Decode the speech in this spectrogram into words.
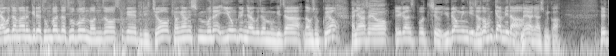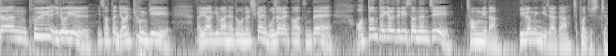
야구장 가는 길의 동반자 두 분 먼저 소개해드리죠. 경향신문의 이용균 야구 전문 기자 나오셨고요. 안녕하세요. 일간스포츠 유병민 기자도 함께합니다. 네, 안녕하십니까. 일단 토요일, 일요일 있었던 10경기 이야기만 해도 오늘 시간이 모자랄 것 같은데 어떤 대결들이 있었는지 정리남 유병민 기자가 짚어주시죠.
